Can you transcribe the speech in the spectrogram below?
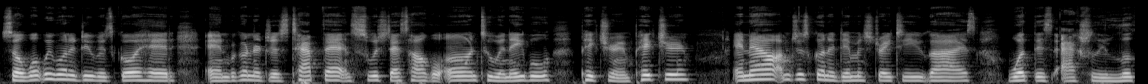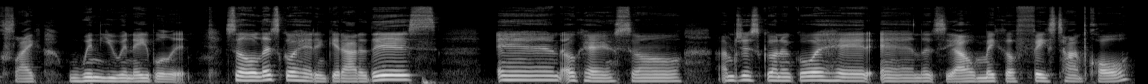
So what we want to do is go ahead and we're going to just tap that and switch that toggle on to enable picture in picture. And now I'm just going to demonstrate to you guys what this actually looks like when you enable it. So let's go ahead and get out of this. And okay, so I'm just to go ahead and let's see, I'll make a FaceTime call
